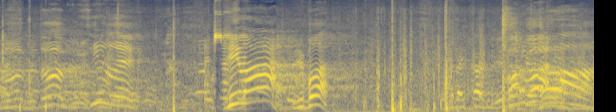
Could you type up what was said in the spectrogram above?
Добре, добре! Лева! Лева! Лева!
